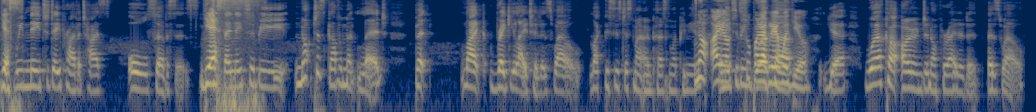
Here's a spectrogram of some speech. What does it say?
Yes. we need to deprivatize all services. yes, They need to be not just government led, but like regulated as well. Like this is just my own personal opinion. No, I need to be super agree with you. Yeah, worker owned and operated as well.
